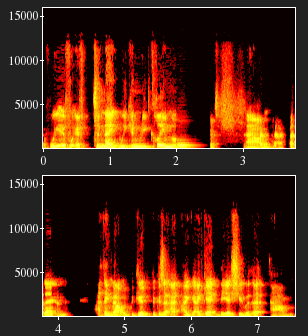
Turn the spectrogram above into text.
if we if, if tonight we can reclaim the um, then I think that would be good because I, I, I get the issue with it. Um,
